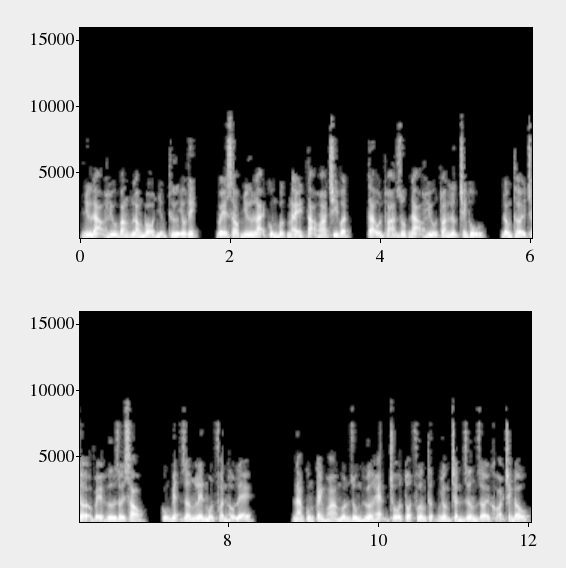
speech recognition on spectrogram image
như đạo hữu bằng lòng bỏ những thư yêu thích, về sau như lại cùng bực này tạo hóa chi vật, ta ổn thỏa giúp đạo hữu toàn lực tranh thủ, đồng thời trở về hư giới sau, cũng biết dâng lên một phần hậu lễ. Nam cung cảnh hòa muốn dùng hứa hẹn chỗ tốt phương thức nhường trần dương rời khỏi tranh đấu,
